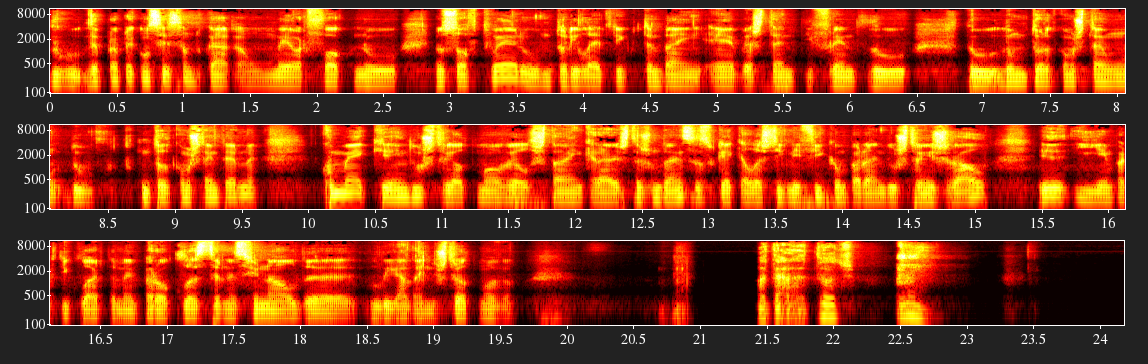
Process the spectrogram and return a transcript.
do, da própria concepção do carro, há um maior foco no, no, software, o motor elétrico também é bastante diferente do, do, do motor de combustão, do, motor de combustão interna. Como é que a indústria automóvel está a encarar estas mudanças? O que é que elas significam para a indústria em geral e, e em particular também para o cluster nacional de, ligado à indústria automóvel? Boa tarde a todos.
